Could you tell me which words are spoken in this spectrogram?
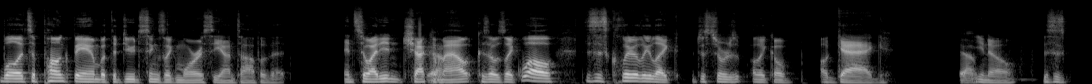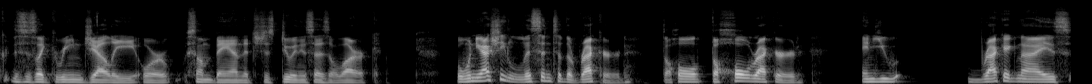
well, it's a punk band, but the dude sings like Morrissey on top of it. And so I didn't check him out because I was like, well, this is clearly like just sort of like a, a gag. Yeah. You know, this is this is like Green Jelly or some band that's just doing this as a lark. But when you actually listen to the record, the whole the whole record, and you recognize,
